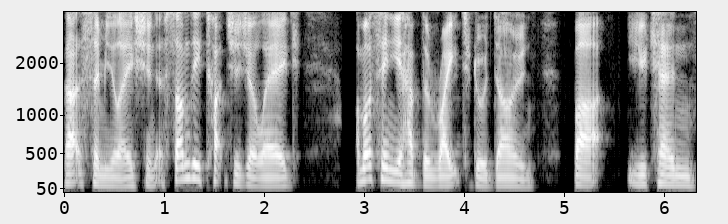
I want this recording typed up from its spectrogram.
that simulation. If somebody touches your leg, I'm not saying you have the right to go down, but you can,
